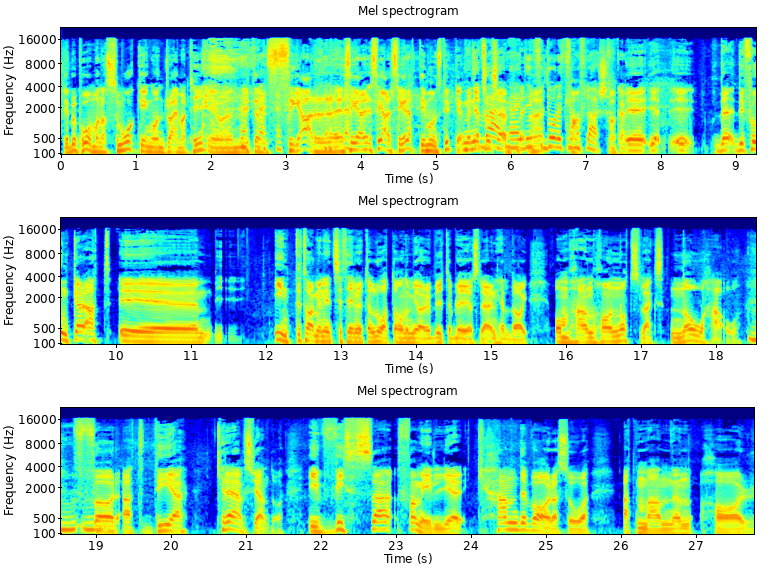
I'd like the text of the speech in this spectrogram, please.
Det beror på om man har smoking och en dry martini och en liten cigarr, cigarr, cigarrcigarett i munstycket. Men jag tror så Tyvärr, här, nej, det är för dåligt kamouflage. Okej. Eh, eh, det, det funkar att eh, inte ta här initiativen utan låta honom göra det, byta blöja och sådär en hel dag. Om han har något slags know-how. För att det krävs ju ändå. I vissa familjer kan det vara så att mannen har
